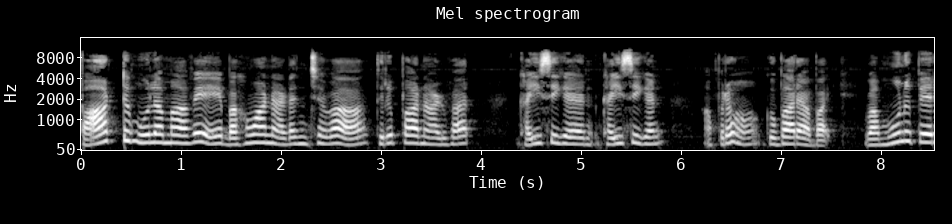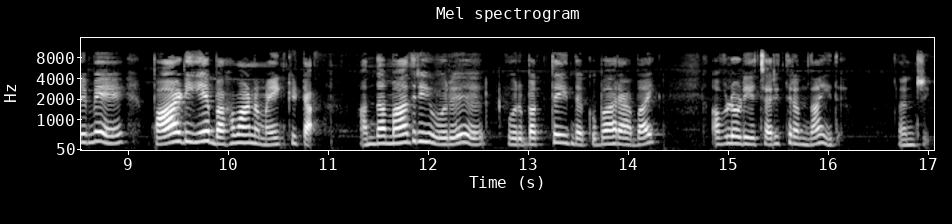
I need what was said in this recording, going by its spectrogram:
பாட்டு மூலமாகவே பகவான் அடைஞ்சவா திருப்பானாழ்வார் கைசிகன் கைசிகன் அப்புறம் குபாராபாய். இவ மூணு பேருமே பாடியே பகவானை மயக்கிட்டா. அந்த மாதிரி ஒரு ஒரு பக்தை இந்த குபாராபாய். அவளுடைய சரித்திரம் தான் இது. நன்றி.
